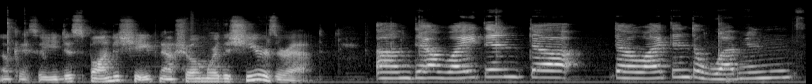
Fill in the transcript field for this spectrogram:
Okay, so you just spawned a sheep. Now show them where the shears are at. um, they're right in the they're right in the weapons.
